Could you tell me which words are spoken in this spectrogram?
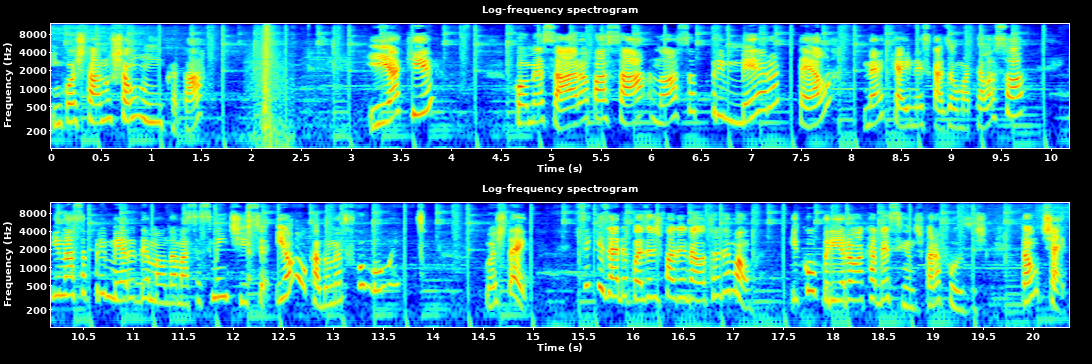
encostar no chão nunca, tá? E aqui começaram a passar nossa primeira tela, né? Que aí nesse caso é uma tela só. E nossa primeira demão da massa cimentícia. E ó, o acabamento ficou bom, hein? Gostei. Se quiser, depois eles podem dar outra demão. E cobriram a cabecinha dos parafusos. Então, check.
